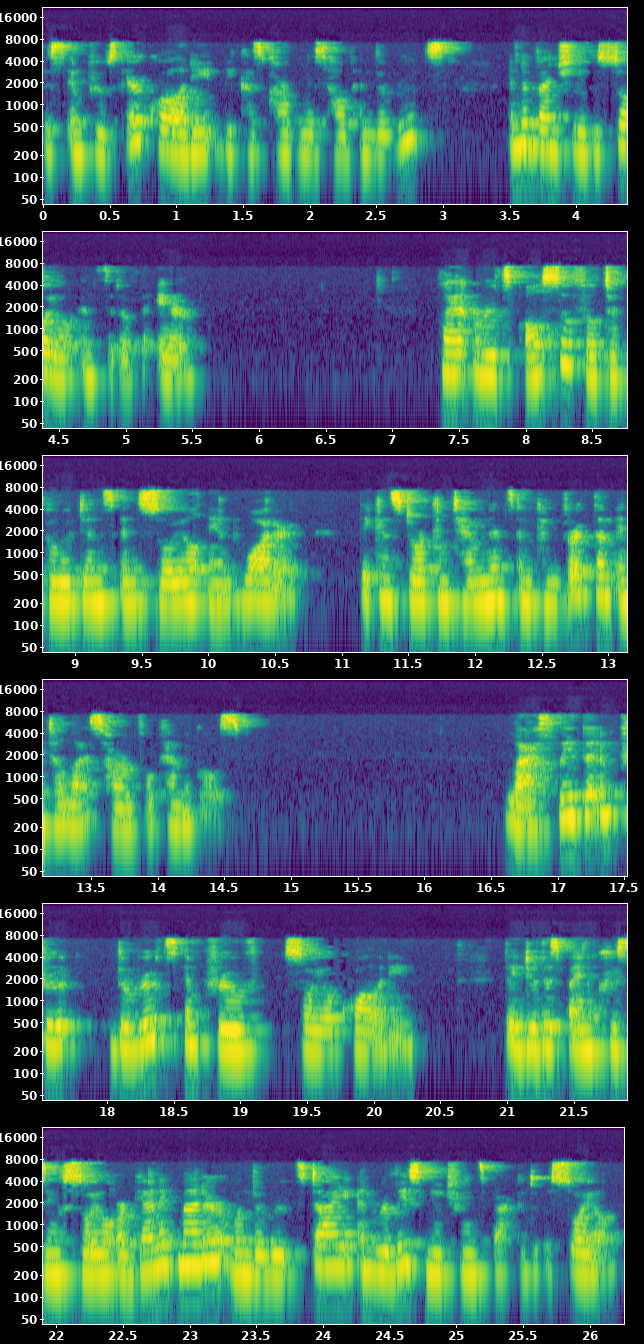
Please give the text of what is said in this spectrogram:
This improves air quality because carbon is held in the roots and eventually the soil instead of the air. Plant roots also filter pollutants in soil and water. They can store contaminants and convert them into less harmful chemicals. Lastly, the, improve, the roots improve soil quality. They do this by increasing soil organic matter when the roots die and release nutrients back into the soil.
